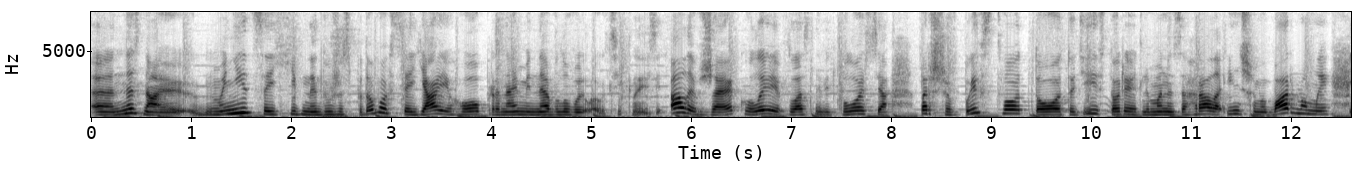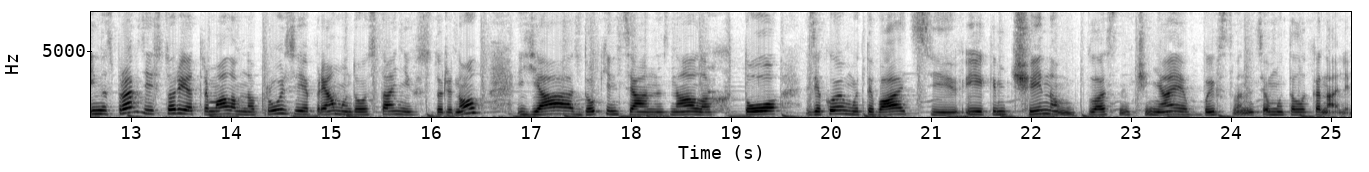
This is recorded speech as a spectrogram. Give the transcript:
Е, Не знаю, мені цей хід не дуже сподобався, я його принаймні не вловила у цій книзі. Але вже коли власне відбулося перше вбивство, то тоді історія для мене заграла іншими барвами. І насправді історія тримала в напрузі прямо до останніх сторінок. Я до кінця не знала, хто з якою мотивацією і яким чином власне вчиняє вбивство на цьому телеканалі.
